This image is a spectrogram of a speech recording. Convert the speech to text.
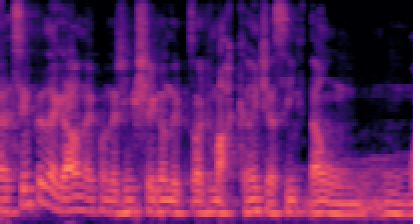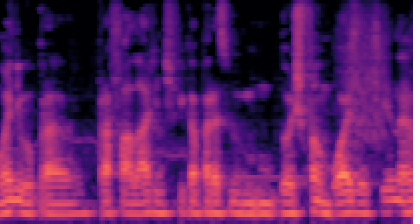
é- é sempre legal, né? Quando a gente chega no episódio marcante, assim, que dá um, um ânimo pra, pra falar, a gente fica, parece um- dois fanboys aqui, né?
